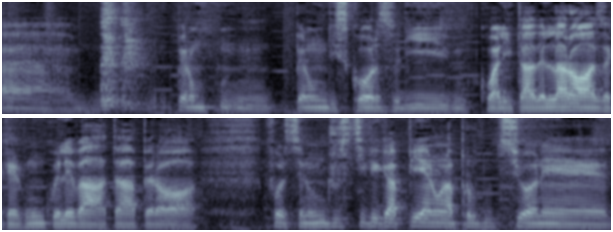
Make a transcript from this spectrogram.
eh, per, un, per, un, discorso di qualità della rosa che è comunque elevata, però forse non giustifica appieno una produzione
